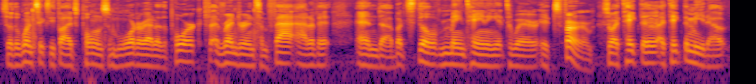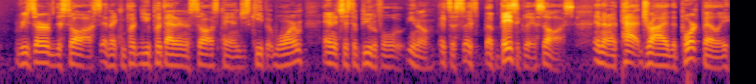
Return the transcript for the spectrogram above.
So the 165 is pulling some water out of the pork, f- rendering some fat out of it, and uh, but still maintaining it to where it's firm. So I take the I take the meat out, reserve the sauce, and I can put you put that in a saucepan, just keep it warm, and it's just a beautiful you know it's a it's a- basically a sauce. And then I pat dry the pork belly,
